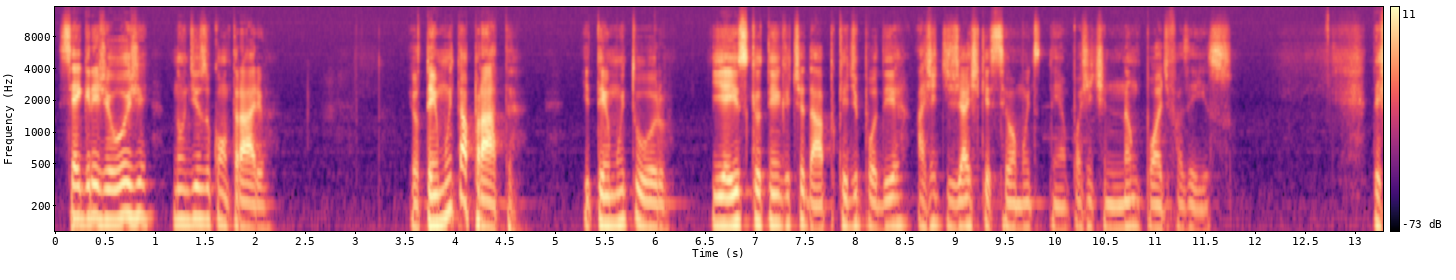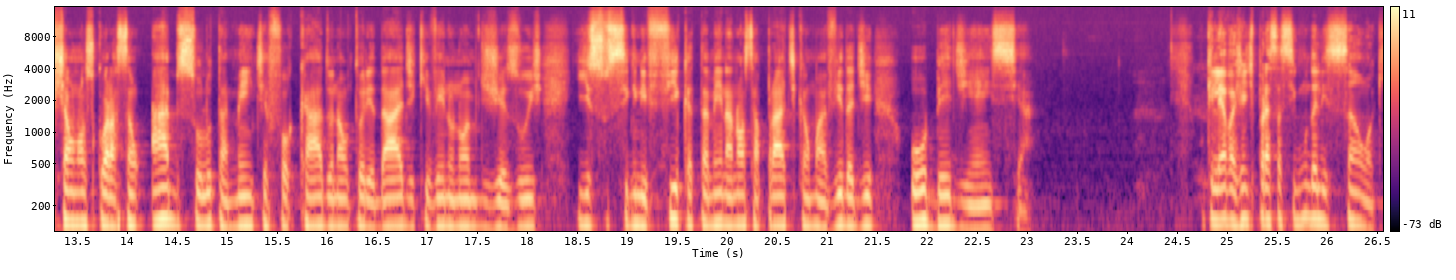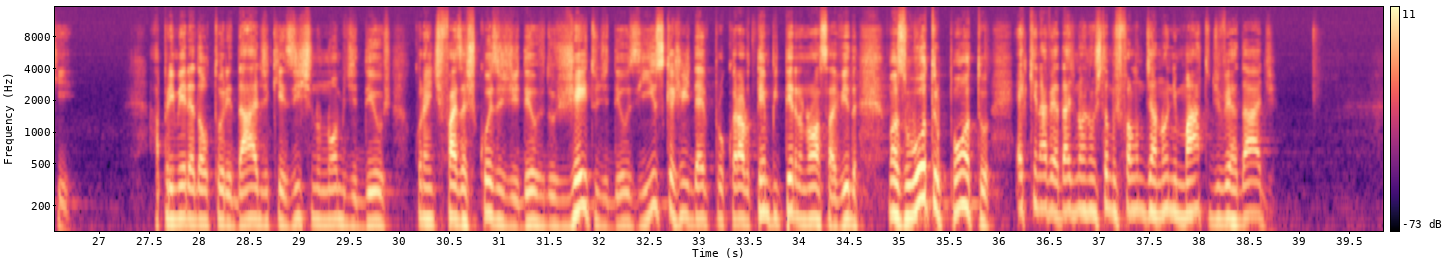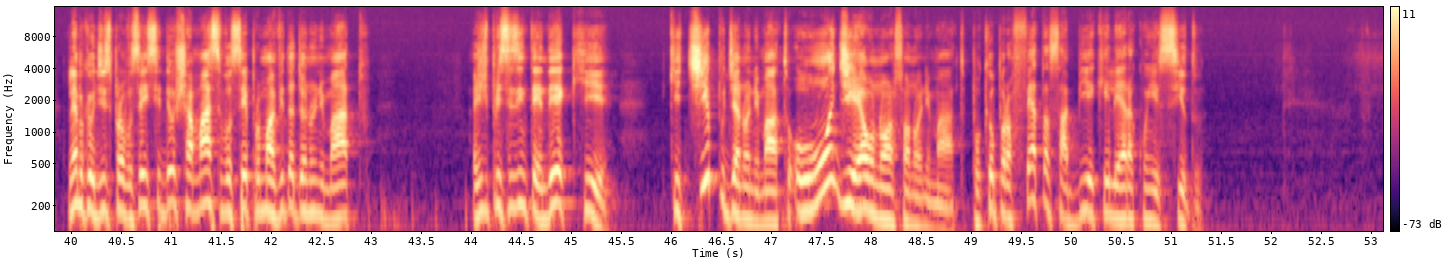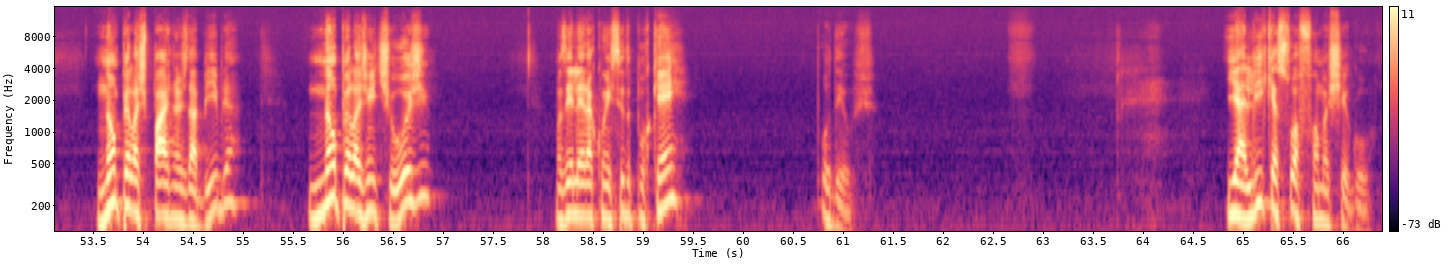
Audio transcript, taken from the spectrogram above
se a igreja hoje não diz o contrário. Eu tenho muita prata e tenho muito ouro. E é isso que eu tenho que te dar, porque de poder a gente já esqueceu há muito tempo. A gente não pode fazer isso. Deixar o nosso coração absolutamente focado na autoridade que vem no nome de Jesus. Isso significa também na nossa prática uma vida de obediência. Que leva a gente para essa segunda lição aqui. A primeira é da autoridade que existe no nome de Deus, quando a gente faz as coisas de Deus, do jeito de Deus, e isso que a gente deve procurar o tempo inteiro na nossa vida. Mas o outro ponto é que, na verdade, nós não estamos falando de anonimato de verdade. Lembra que eu disse para vocês? Se Deus chamasse você para uma vida de anonimato, a gente precisa entender que que tipo de anonimato ou onde é o nosso anonimato, porque o profeta sabia que ele era conhecido. Não pelas páginas da Bíblia, não pela gente hoje, mas ele era conhecido por quem? Por Deus. E é ali que a sua fama chegou.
